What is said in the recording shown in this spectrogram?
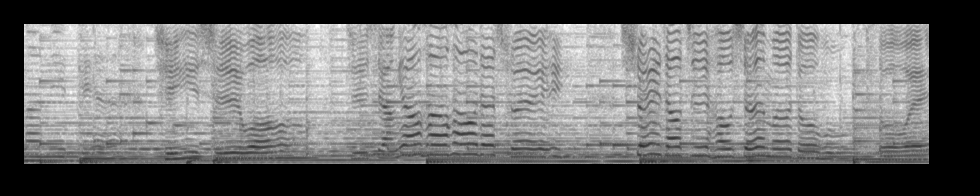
漫一点。其实我只想要好好的睡，睡着之后什么都无所谓。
